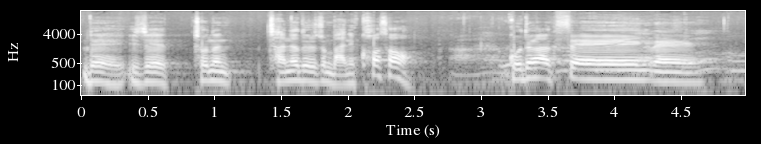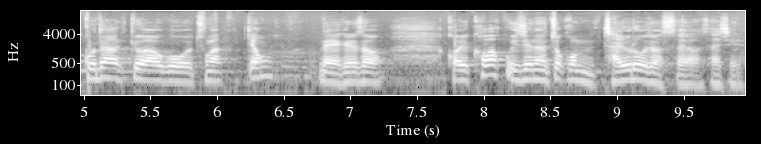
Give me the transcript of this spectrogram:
네, 이제 저는 자녀들이 좀 많이 커서 아, 고등학생, 네, 고등학교하고 중학교, 네, 그래서 거의 커갖고 이제는 조금 자유로워졌어요, 사실.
